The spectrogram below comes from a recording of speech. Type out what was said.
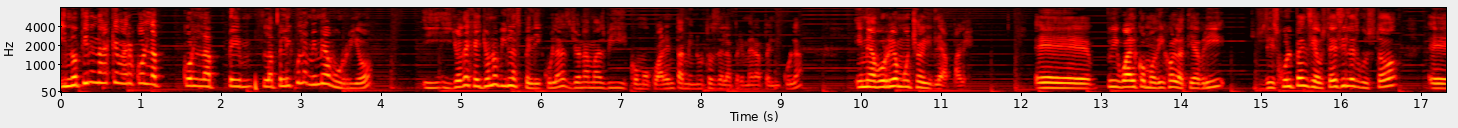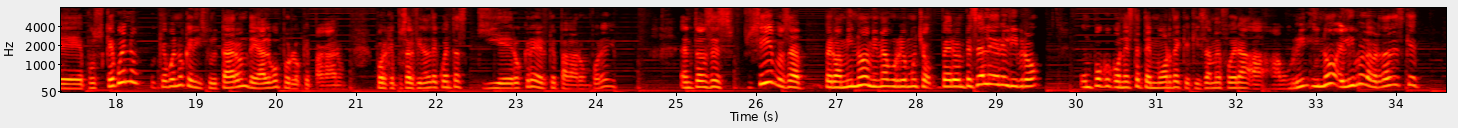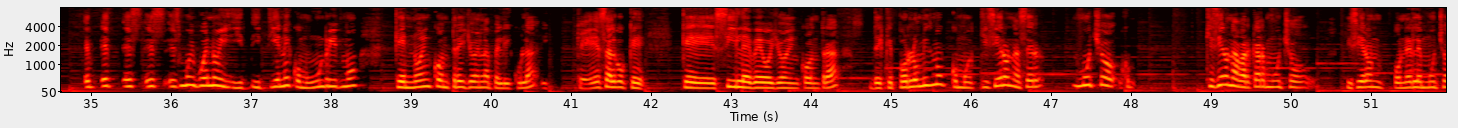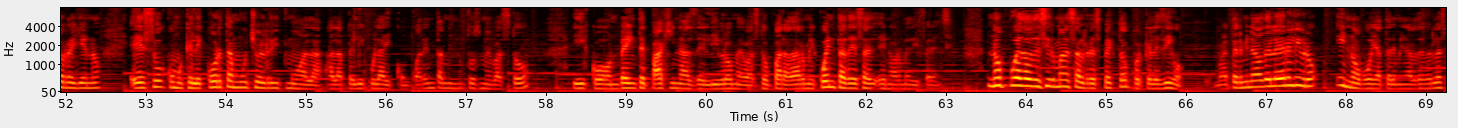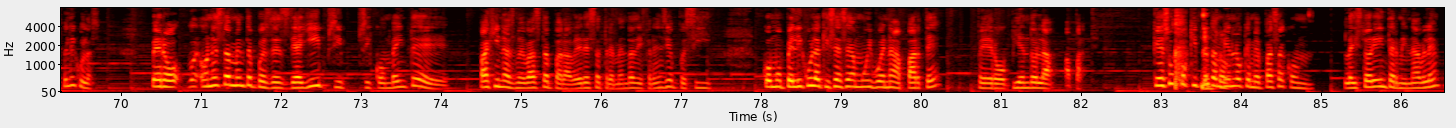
Y no tiene nada que ver con la, con la, la película, a mí me aburrió. Y, yo dejé, yo no vi las películas, yo nada más vi como 40 minutos de la primera película. Y me aburrió mucho y le apagué. Eh, igual como dijo la tía Bri, disculpen si a ustedes sí les gustó. Eh, pues qué bueno, qué bueno que disfrutaron de algo por lo que pagaron. Porque pues al final de cuentas quiero creer que pagaron por ello. Entonces, sí, o sea, pero a mí no, a mí me aburrió mucho. Pero empecé a leer el libro un poco con este temor de que quizá me fuera a, aburrir. Y no, el libro la verdad es que es, muy bueno y, tiene como un ritmo que no encontré yo en la película y que es algo que, que sí le veo yo en contra de que por lo mismo como quisieron hacer mucho, quisieron abarcar mucho, quisieron ponerle mucho relleno, eso como que le corta mucho el ritmo a la, a la película y con 40 minutos me bastó y con 20 páginas del libro me bastó para darme cuenta de esa enorme diferencia. No puedo decir más al respecto porque les digo, no he terminado de leer el libro y no voy a terminar de ver las películas. Pero honestamente, pues desde allí, si, si con 20 páginas me basta para ver esa tremenda diferencia, pues sí, como película quizás sea muy buena aparte, pero viéndola aparte. Que es un poquito también lo que me pasa con la historia interminable,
